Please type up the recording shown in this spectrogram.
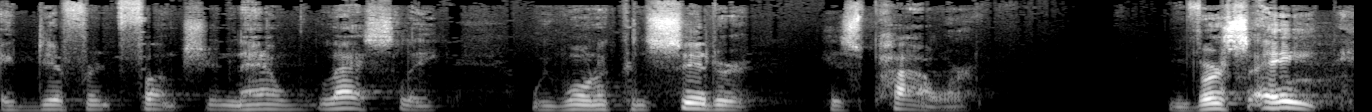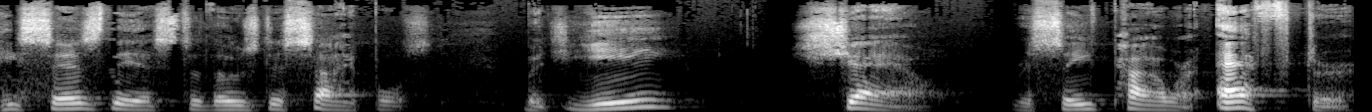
a different function. Now, lastly, we want to consider his power. Verse 8, he says this to those disciples But ye shall receive power after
